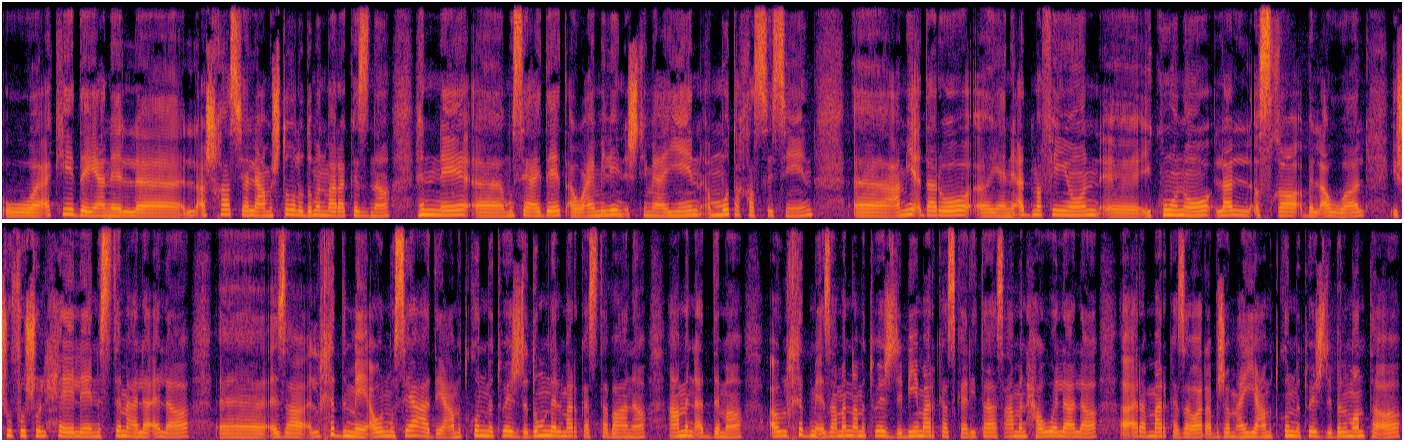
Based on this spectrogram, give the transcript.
وأكيد يعني الأشخاص يلي عم يشتغلوا ضمن مراكزنا هن آه، مساعدات أو عاملين اجتماعيين متخصصين آه، عم يقدروا آه، يعني قد ما فيهم يكونوا للإصغاء بالأول يشوفوا شو الحالة نستمع لها إذا الخدمة أو المساعدة عم تكون متواجدة ضمن المركز تبعنا عم نقدمها أو الخدمة إذا منا متواجدة بمركز كاريتاس عم نحولها لاقرب مركز أو أقرب جمعية عم تكون متواجدة بالمنطقة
